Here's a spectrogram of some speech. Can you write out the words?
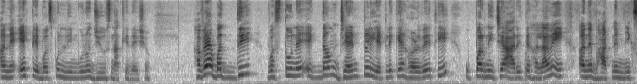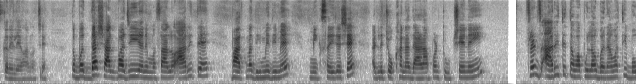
અને એક ટેબલ સ્પૂન લીંબુનો જ્યુસ નાખી દઈશું. હવે આ બધી વસ્તુને એકદમ જેન્ટલી એટલે કે હળવેથી ઉપર નીચે આ રીતે હલાવી અને ભાતને મિક્સ કરી લેવાનો છે. તો બધા શાકભાજી અને મસાલો આ રીતે ભાતમાં ધીમે ધીમે મિક્સ થઈ જશે. એટલે ચોખાના દાણા પણ તૂટશે નહીં. ફ્રેન્ડ્સ આ રીતે તવા પુલાવ બનાવવાથી બહુ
